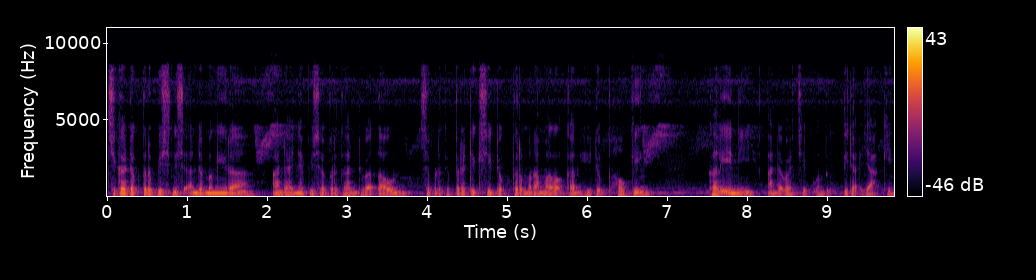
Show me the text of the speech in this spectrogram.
Jika dokter bisnis Anda mengira Anda hanya bisa bertahan 2 tahun, seperti prediksi dokter meramalkan hidup Hawking, kali ini Anda wajib untuk tidak yakin.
